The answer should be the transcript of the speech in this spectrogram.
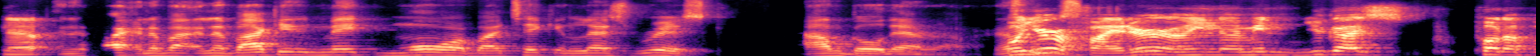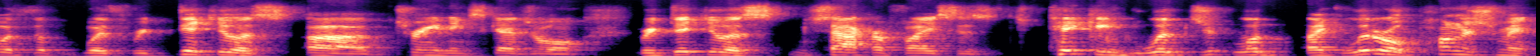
Yeah. And if I, and if I and if I can make more by taking less risk, I'll go that route. That's well, you're a fighter. I mean, I mean, you guys put up with the, with ridiculous uh, training schedule, ridiculous sacrifices, taking like literal punishment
